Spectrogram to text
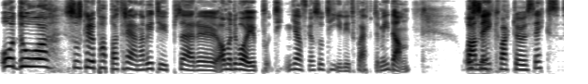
Och då så skulle pappa träna vid typ så här, eh, ja men det var ju på, ganska så tidigt på eftermiddagen. Bara så- nej, kvart över sex.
